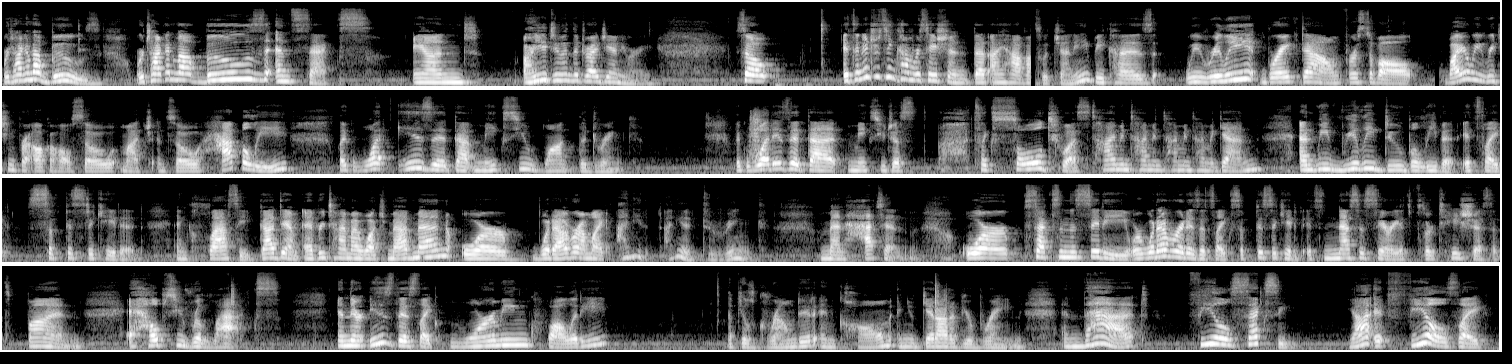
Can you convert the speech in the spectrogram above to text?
We're talking about booze. We're talking about booze and sex. And are you doing the dry January? So it's an interesting conversation that I have with Jennie because we really break down, first of all, why are we reaching for alcohol so much and so happily? Like, what is it that makes you want the drink? Like, what is it that makes you just, uh, it's like sold to us time and time and time and time again. And we really do believe it. It's like sophisticated and classy. Goddamn, every time I watch Mad Men or whatever, I'm like, I need, I need a drink. Manhattan or Sex in the City or whatever it is. It's like sophisticated. It's necessary. It's flirtatious. It's fun. It helps you relax. And there is this like warming quality that feels grounded and calm and you get out of your brain. And that feels sexy. Yeah, it feels like,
